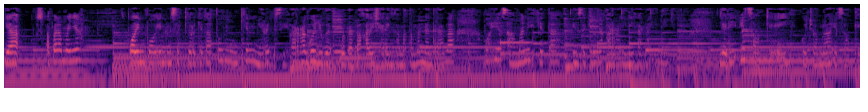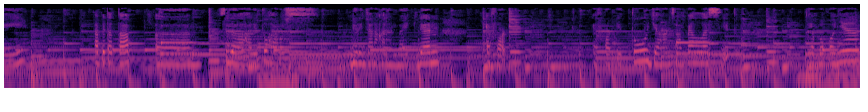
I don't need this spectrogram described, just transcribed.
Ya apa namanya poin-poin insecure kita tuh mungkin mirip sih. Karena gue juga beberapa kali sharing sama temen dan ternyata oh ya sama nih kita insecure karena ini karena ini gitu. Jadi it's okay. Gue cuma bilang it's okay. Tapi tetap um, segala hal itu harus direncanakan dengan baik dan effort. Effort itu jangan sampai less gitu. Ya pokoknya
